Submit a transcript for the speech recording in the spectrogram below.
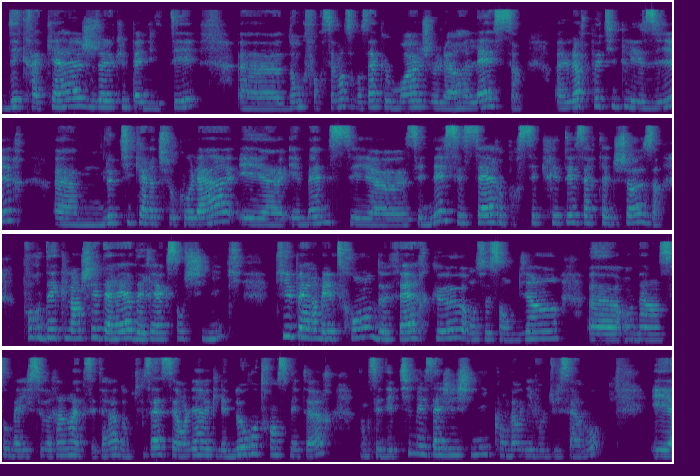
des craquages, de la culpabilité. donc forcément, c'est pour ça que moi, je leur laisse leur petit plaisir, le petit carré de chocolat et, euh, même euh, c'est nécessaire pour sécréter certaines choses pour déclencher derrière des réactions chimiques qui permettront de faire que on se sent bien, on a un sommeil serein, etc. Donc tout ça c'est en lien avec les neurotransmetteurs. Donc c'est des petits messagers chimiques qu'on a au niveau du cerveau. Et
